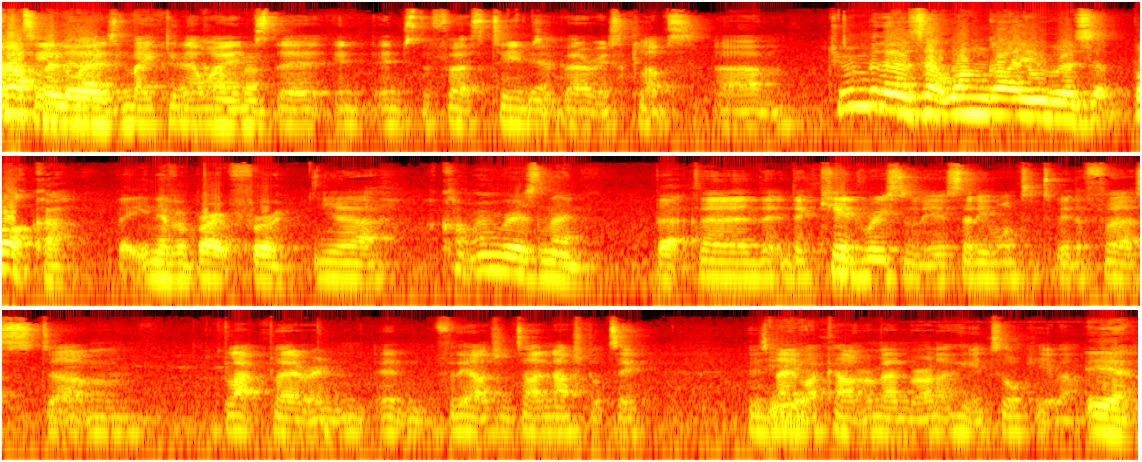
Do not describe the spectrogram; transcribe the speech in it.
couple of making their way into the in, into the first teams Yeah. at various clubs. Um, Do you remember there was that one guy who was at Boca, but he never broke through? yeah, I can't remember his name, but the, the the kid recently has said he wanted to be the first um, black player in, in for the Argentine national team. Whose name Yeah. I can't remember. I know who you're talking about. yeah,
